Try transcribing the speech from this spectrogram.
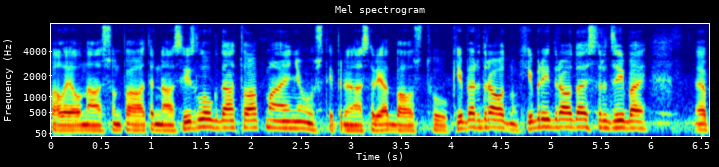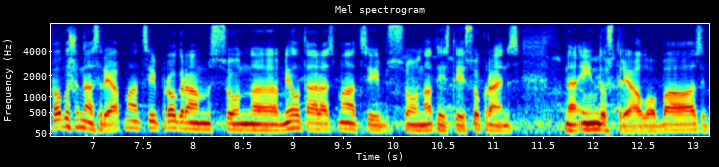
palielinās un pātrinās izlūgdātu apmaiņu, stiprinās arī atbalstu kiberdraudu un hibrīdraudu aizsardzībai paplašinās arī apmācību programmas un uh, militārās mācības un attīstīs Ukrainas uh, industriālo bāzi.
